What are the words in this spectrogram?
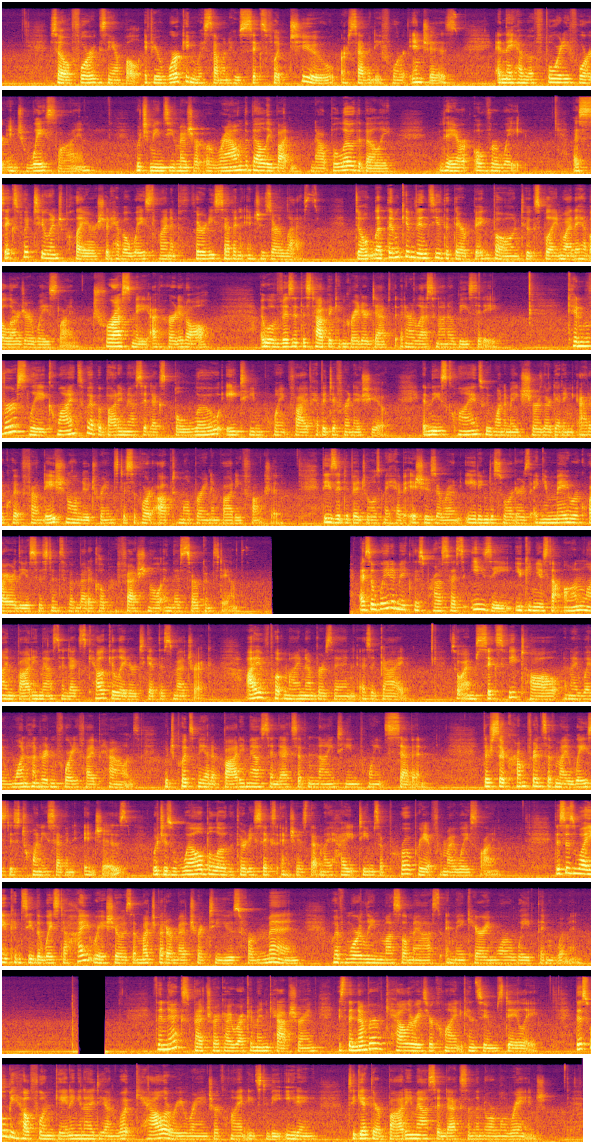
So, for example, if you're working with someone who's six foot two or 74 inches, and they have a 44 inch waistline, which means you measure around the belly button, not below the belly, they are overweight. A 6 foot 2 inch player should have a waistline of 37 inches or less. Don't let them convince you that they're big bone to explain why they have a larger waistline. Trust me, I've heard it all. I will visit this topic in greater depth in our lesson on obesity. Conversely, clients who have a body mass index below 18.5 have a different issue. In these clients, we want to make sure they're getting adequate foundational nutrients to support optimal brain and body function. These individuals may have issues around eating disorders, and you may require the assistance of a medical professional in this circumstance. As a way to make this process easy, you can use the online body mass index calculator to get this metric. I have put my numbers in as a guide. So I'm six feet tall and I weigh 145 pounds, which puts me at a body mass index of 19.7. The circumference of my waist is 27 inches, which is well below the 36 inches that my height deems appropriate for my waistline. This is why you can see the waist to height ratio is a much better metric to use for men who have more lean muscle mass and may carry more weight than women. The next metric I recommend capturing is the number of calories your client consumes daily. This will be helpful in gaining an idea on what calorie range your client needs to be eating to get their body mass index in the normal range.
